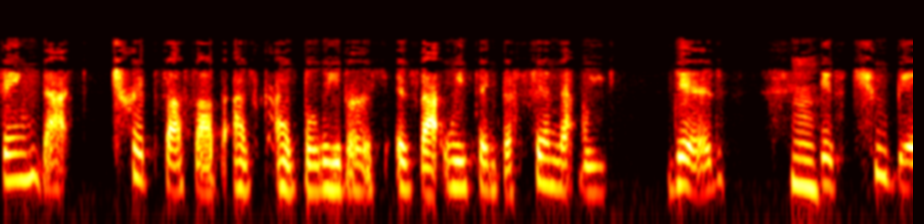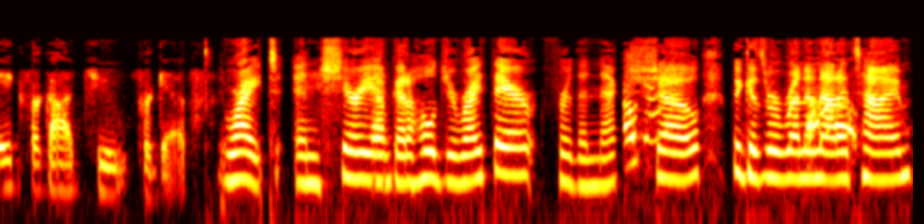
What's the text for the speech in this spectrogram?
thing that trips us up as as believers is that we think the sin that we did Hmm. is too big for God to forgive. Right. And Shari, I've got to hold you right there for the next Okay. show because we're running out of time.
